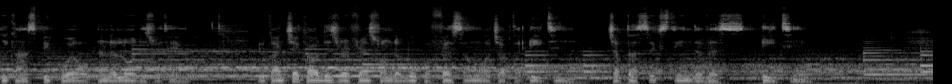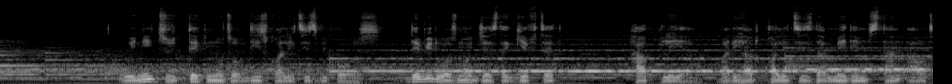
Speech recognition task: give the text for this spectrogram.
he can speak well, and the Lord is with him. You can check out this reference from the book of 1 Samuel, chapter 18, chapter 16, the verse 18. We need to take note of these qualities because David was not just a gifted harp player, but he had qualities that made him stand out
